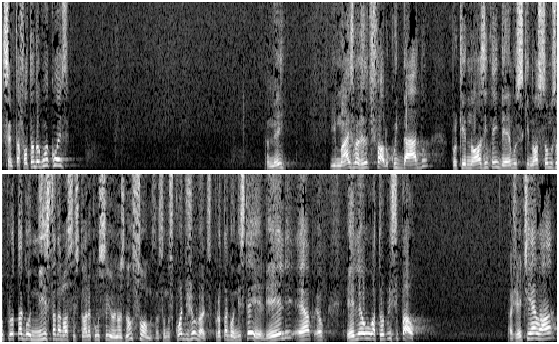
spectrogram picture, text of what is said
sempre está faltando alguma coisa. Amém? E mais uma vez eu te falo, cuidado, porque nós entendemos que nós somos o protagonista da nossa história com o Senhor. Nós não somos, nós somos coadjuvantes. O protagonista é Ele. Ele é, é, ele é o ator principal. A gente é lá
